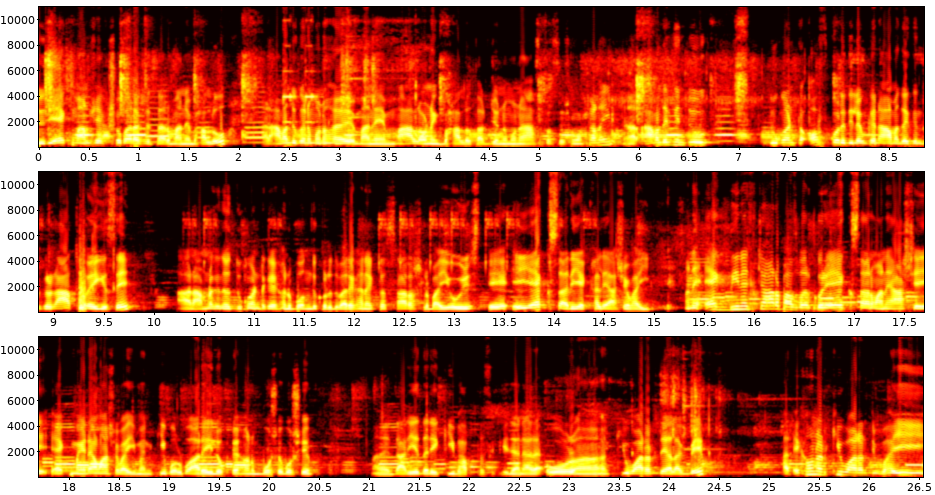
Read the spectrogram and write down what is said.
যদি এক মানুষ একশো বার আসে, তার মানে ভালো। আর আমার দোকানে মনে হয় মানে মাল অনেক ভালো, তার জন্য মনে হয় আস্তে আস্তে সমস্যা নেই। আর আমাদের কিন্তু দোকানটা অফ করে দিলাম, কেন আমাদের কিন্তু রাত হয়ে গেছে। আর আমরা কিন্তু দোকানটাকে এখন বন্ধ করে দেবো। আর এখানে একটা স্যার আসলে ভাই, ওই এই এক স্যারই এক খালি আসে ভাই। মানে একদিনে চার, পাঁচবার করে এক স্যার মানে আসে, এক ম্যাডাম আসে ভাই। মানে কি বলব, আর এই লোকটা এখন বসে বসে মানে দাঁড়িয়ে দাঁড়িয়ে কি ভাবতেছে কি জানে। আর ওর কি অর্ডার দেওয়া লাগবে। আর এখন আর কি অর্ডার দিব ভাই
